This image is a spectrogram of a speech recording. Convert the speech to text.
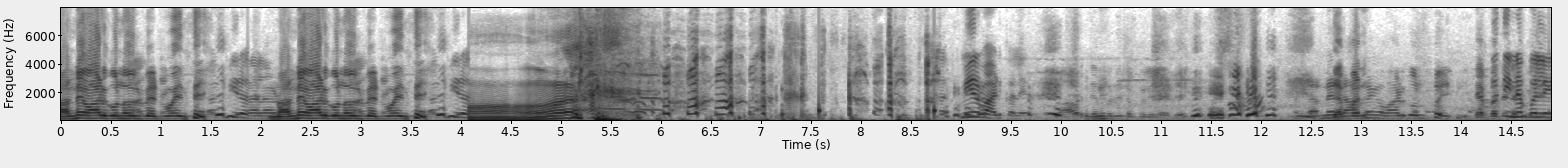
నన్నే వాడుకొని వదిలిపెట్టిపోయింది. మీరు నన్నే వాడుకొని వదిలిపెట్టిపోయింది. మీరు మీరు వాడుకోలేదు. తిన్న పుల్లి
